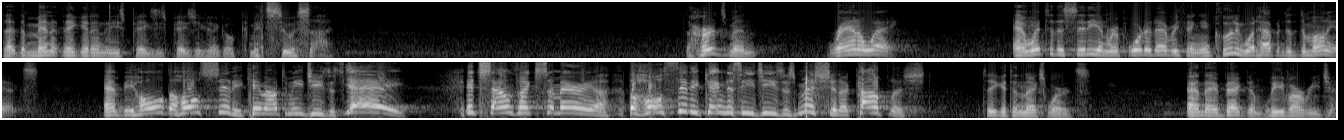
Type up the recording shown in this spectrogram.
that the minute they get into these pigs, these pigs are going to go commit suicide. The herdsmen ran away and went to the city and reported everything, including what happened to the demoniacs. And behold, the whole city came out to meet Jesus. Yay! It sounds like Samaria. The whole city came to see Jesus. Mission accomplished. Till you get to the next words. And they begged him, leave our region.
